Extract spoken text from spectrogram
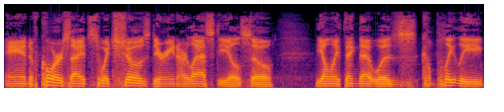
And of course, I had switched shows during our last deal, so the only thing that was completely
